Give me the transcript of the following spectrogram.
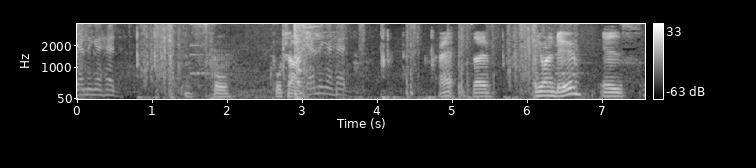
Scanning ahead. This is full, full charge. Scanning ahead. Alright, so what you want to do is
